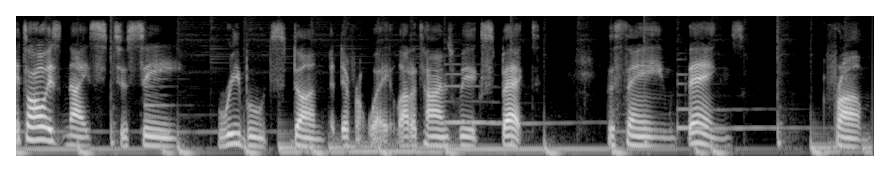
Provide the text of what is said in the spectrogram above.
It's always nice to see reboots done a different way. A lot of times we expect the same things from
